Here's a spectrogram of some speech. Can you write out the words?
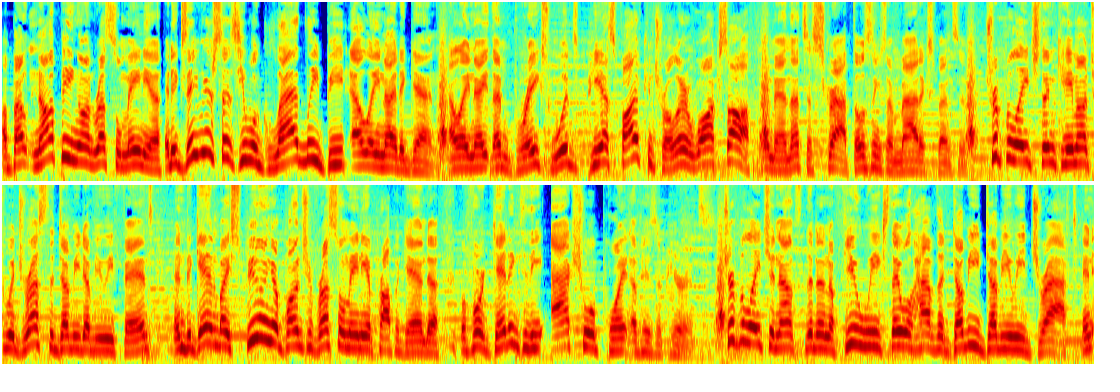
about not being on WrestleMania, and Xavier says he will gladly beat LA Knight again. LA Knight then breaks Woods' PS5 controller and walks off. Hey man, that's a scrap. Those things are mad expensive. Triple H then came out to address the WWE fans and began by spewing a bunch of WrestleMania propaganda before getting to the actual point of his appearance. Triple H announced that in a few weeks they will have the WWE draft, and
